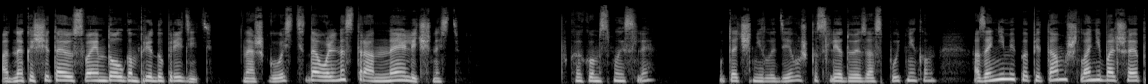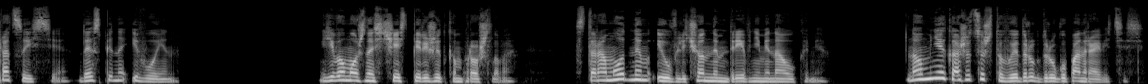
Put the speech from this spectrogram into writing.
«Однако считаю своим долгом предупредить. Наш гость — довольно странная личность». «В каком смысле?» — уточнила девушка, следуя за спутником, а за ними по пятам шла небольшая процессия — Деспина и воин. Его можно счесть пережитком прошлого, старомодным и увлеченным древними науками. Но мне кажется, что вы друг другу понравитесь.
